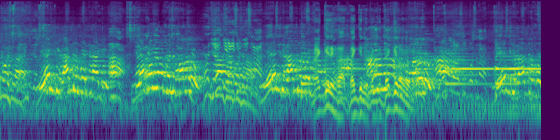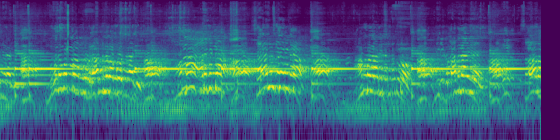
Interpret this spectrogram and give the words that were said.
రాత్రి పోసిరా ఏంటి రాత్రి పోసిరా ఎర్రలో కొన్ని పొలలు ఏంటి రాత్రి పోసిరా ఏంటి అమ్మగారి చుట్టూ. నీకు బదలాయి. చాలా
